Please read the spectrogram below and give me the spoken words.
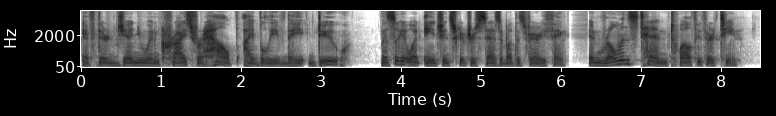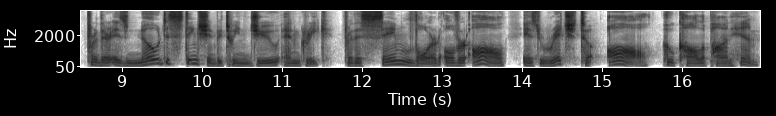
if they're genuine cries for help, I believe they do. Let's look at what ancient scripture says about this very thing. In Romans 10 12 through 13, for there is no distinction between Jew and Greek, for the same Lord over all is rich to all who call upon him.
